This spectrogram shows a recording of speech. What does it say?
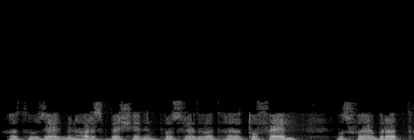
Хазрат Узайл бин Харис беше един последовател, Хазрат Тофел, своя брат,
